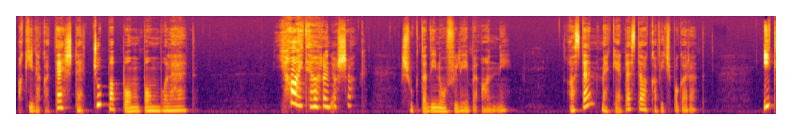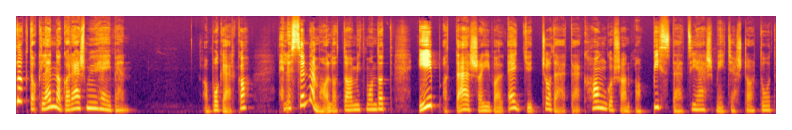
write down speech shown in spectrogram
akinek a teste csupa pompomból állt. Jaj, de aranyosak! súgta Dinó fülébe Anni. Aztán megkérdezte a kavicsbogarat. Itt laktok lenn a garázsműhelyben? A bogárka először nem hallotta, amit mondott, épp a társaival együtt csodálták hangosan a pisztáciás mécses tartót,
